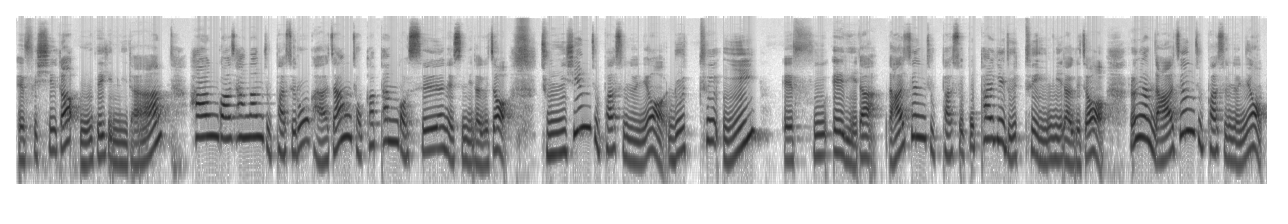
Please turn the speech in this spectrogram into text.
FC가 500입니다. 하한과 상한 주파수로 가장 적합한 것은 했습니다. 그죠? 중심 주파수는요. 루트 2 FL이다. 낮은 주파수 곱하기 루트 2입니다. 그죠? 그러면 낮은 주파수는요.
